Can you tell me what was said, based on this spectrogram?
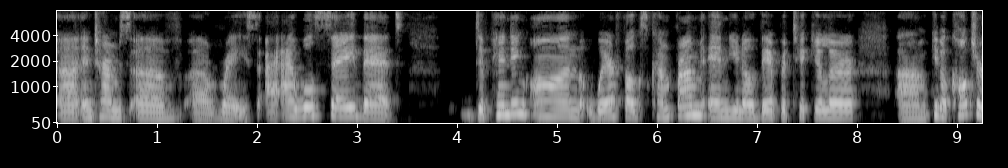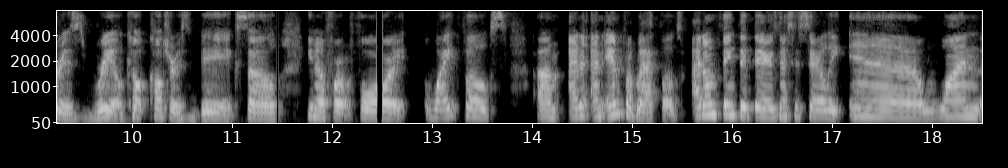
uh, in terms of uh, race. I, I will say that depending on where folks come from and you know their particular um, you know culture is real culture is big. So you know for for white folks um, and, and, and for black folks i don't think that there's necessarily uh, one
